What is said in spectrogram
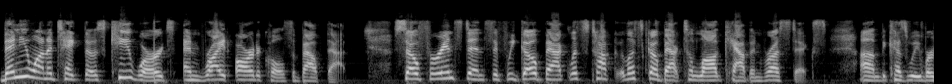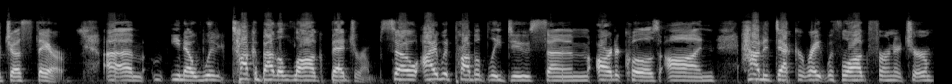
Then you want to take those keywords and write articles about that. So, for instance, if we go back, let's talk. Let's go back to log cabin rustics um, because we were just there. Um, you know, we talk about a log bedroom. So, I would probably do some articles on how to decorate with log furniture.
